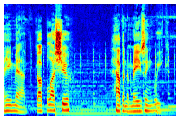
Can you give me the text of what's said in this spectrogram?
Amen. God bless you. Have an amazing week.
